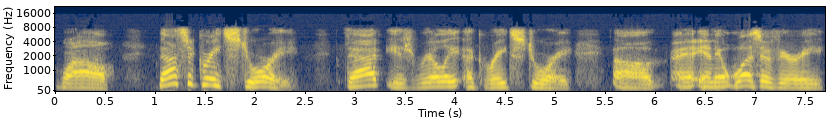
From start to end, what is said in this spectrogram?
Wow, that's a great story. That is really a great story, uh, and it was a very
